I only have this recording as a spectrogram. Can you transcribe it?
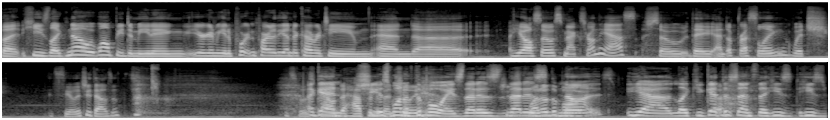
but he's like, no, it won't be demeaning. You're going to be an important part of the undercover team. And uh, he also smacks her on the ass. So they end up wrestling, which it's the early 2000s. This was bound again she is one of the boys that is that is one of the not boys. yeah like you get the sense that he's he's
